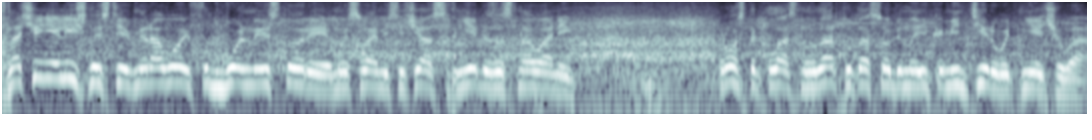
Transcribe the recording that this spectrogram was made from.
Значение личности в мировой футбольной истории мы с вами сейчас не без оснований. Просто классный удар, тут особенно и комментировать нечего.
